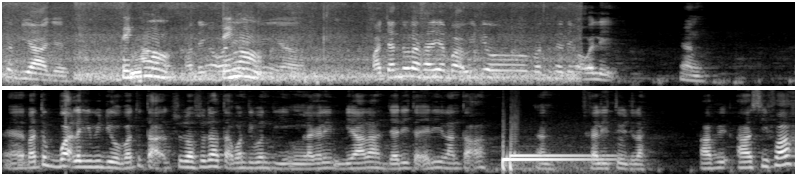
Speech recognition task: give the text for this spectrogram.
Ke biar je? Tengok. Oh, tengok Tengok. balik ni, ya. Macam tu lah saya buat video Lepas tu saya tengok balik Kan eh, Lepas tu buat lagi video. Lepas tu tak sudah-sudah tak berhenti-berhenti. Mula kali biarlah jadi tak jadi lantak lah. Kan? Sekali tu je lah. Hafi- Asifah?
